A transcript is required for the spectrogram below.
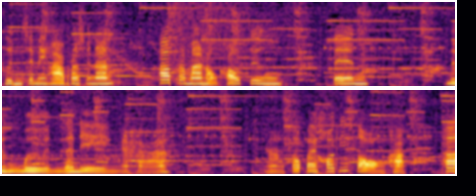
ขึ้นใช่ไหมคะ เพราะฉะนั้นค่าประมาณของเขาจึงเป็น 10,000 นั่นเองนะคะอ่าต่อไปข้อที่ 2 ค่ะ ค่า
